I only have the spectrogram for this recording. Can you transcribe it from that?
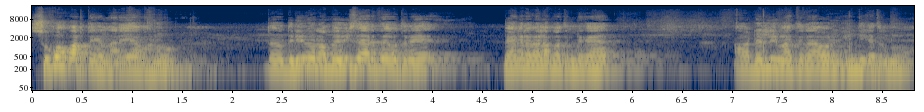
சுப வார்த்தைகள் நிறையா வரும். திடீர்னு ரொம்ப வீசாக இருந்து ஒருத்தர் பேங்கில் வேலை பார்த்துட்டுருக்கார் அவர் டெல்லி மாற்றினா அவருக்கு ஹிந்தி கற்றுக்கணும்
